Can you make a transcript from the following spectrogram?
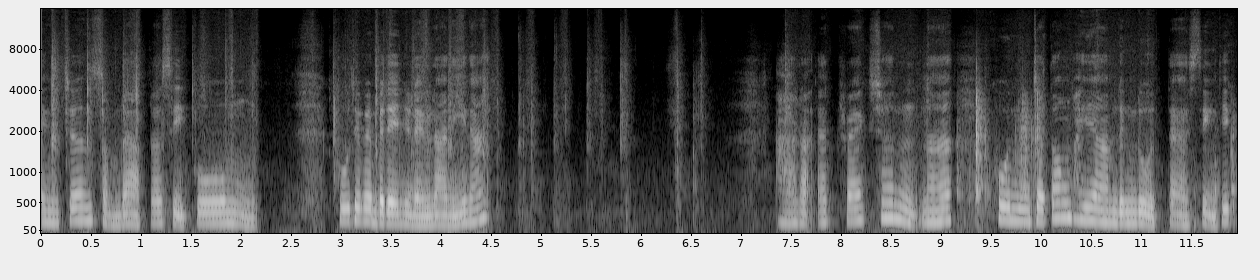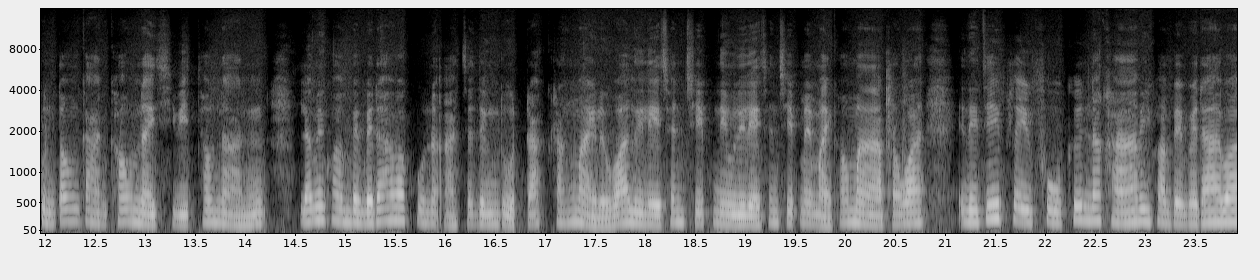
Angel สำหรับราศีกุม ผู้ที่เป็นประเด็นอยู่ในเวลานี้นะอาระ attraction นะ คุณจะต้องพยายามดึงดูดแต่สิ่งที่คุณต้องการเข้าในชีวิตเท่านั้น แล้วมีความเป็นไปได้ว่าคุณอาจจะดึงดูดรักครั้งใหม่หรือว่า relationship new relationship ใหม่ ๆ เข้ามา เพราะว่า energy playful ขึ้นนะคะ มีความเป็นไปได้ว่า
